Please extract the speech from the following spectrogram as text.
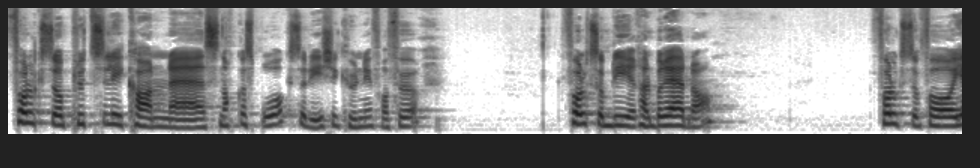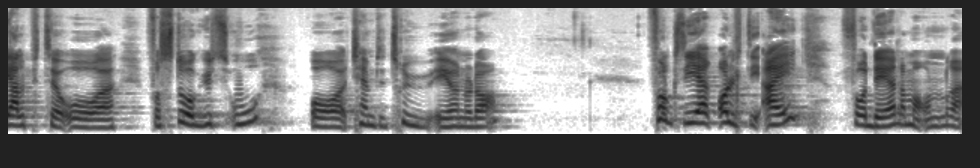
Folk som plutselig kan eh, snakke språk som de ikke kunne fra før. Folk som blir helbreda. Folk som får hjelp til å forstå Guds ord og kommer til tro gjennom det. Folk som gjør alt de eier for å dele med andre.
